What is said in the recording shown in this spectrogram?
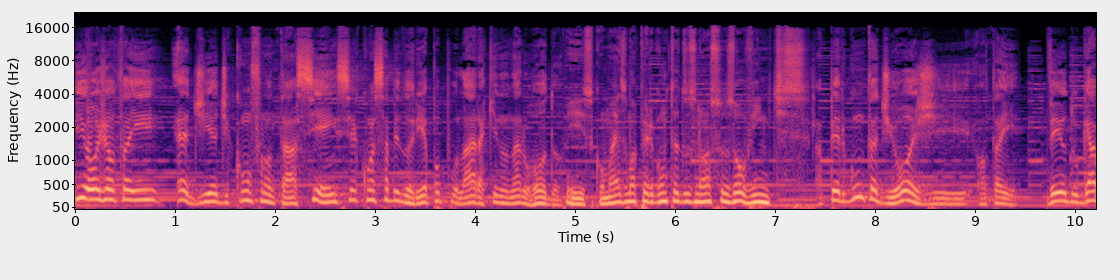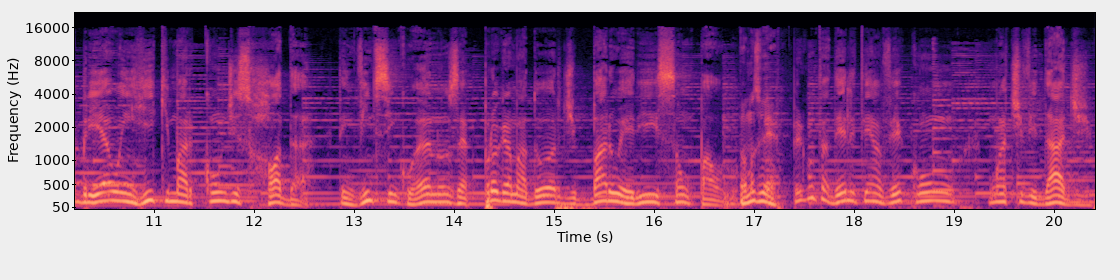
E hoje, Altair, é dia de confrontar a ciência com a sabedoria popular aqui no Naruhodo. Isso, com mais uma pergunta dos nossos ouvintes. A pergunta de hoje, Altair, veio do Gabriel Henrique Marcondes Roda. Tem 25 anos, é programador de Barueri, São Paulo. Vamos ver. A pergunta dele tem a ver com uma atividade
